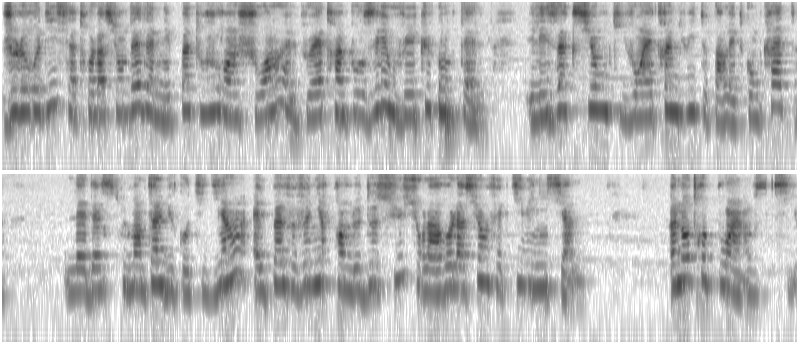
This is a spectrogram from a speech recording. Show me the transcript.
Je le redis, cette relation d'aide, elle n'est pas toujours un choix, elle peut être imposée ou vécue comme telle. Et les actions qui vont être induites par l'aide concrète, l'aide instrumentale du quotidien, elles peuvent venir prendre le dessus sur la relation affective initiale. Un autre point aussi,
